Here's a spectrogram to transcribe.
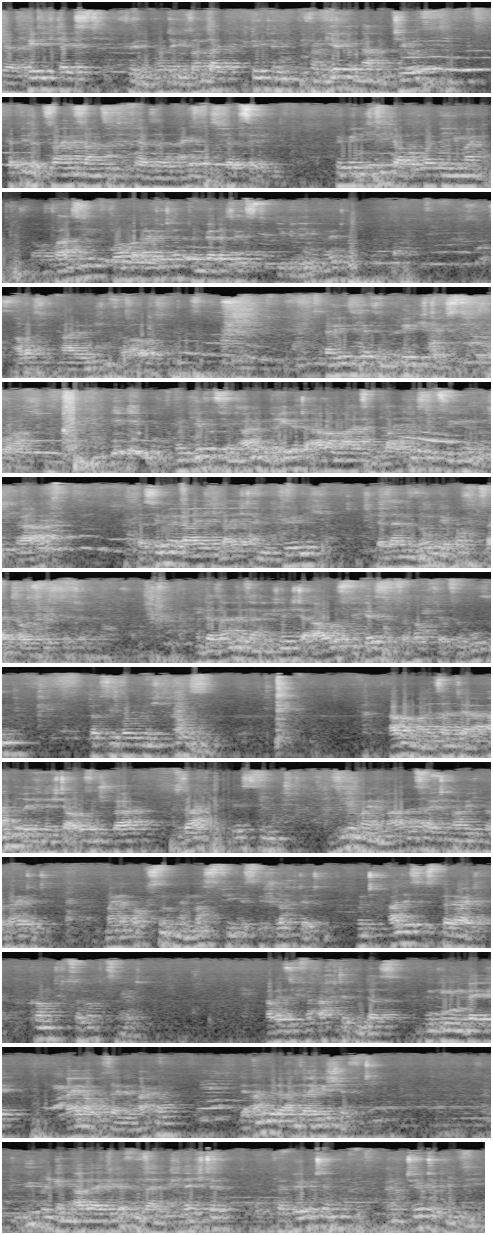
Der Predigtext für den heutigen Sonntag steht im Evangelium nach Matthäus, Kapitel 22, die Verse 1 bis 14. Bin mir nicht sicher, ob heute jemand auf Fasim vorbereitet hat, dann wäre das jetzt die Gelegenheit. Aber es sieht gerade nicht so aus. Dann lese ich jetzt den Predigtext vor. Und Jesus fing an und redete abermals in Gleichnissen zu ihnen und sprach, das Himmelreich gleicht einem König, der seinem Sohn die Hochzeit ausrichtete. Und er sandte seine Knechte aus, die Gäste zur Hochzeit zu rufen, doch sie wollten nicht kommen. Abermals sandte er andere Knechte aus und sprach, sagt den Gästen, siehe, meine Mahlzeit habe ich bereitet, meine Ochsen und mein Mastvieh ist geschlachtet und alles ist bereit, kommt zur Hochzeit. Aber sie verachteten das und gingen weg, einer auf seinen Acker, der andere an sein Geschäft. Übrigen aber ergriffen seine Knechte, verhöhnten und töteten sie.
